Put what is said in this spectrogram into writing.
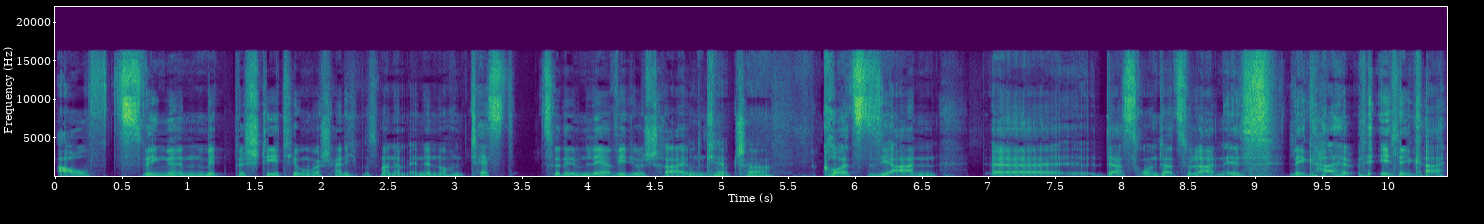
aufzwingen mit Bestätigung. Wahrscheinlich muss man am Ende noch einen Test zu dem Lehrvideo schreiben. und Capture. kreuzen sie an, äh, das runterzuladen ist legal, illegal,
